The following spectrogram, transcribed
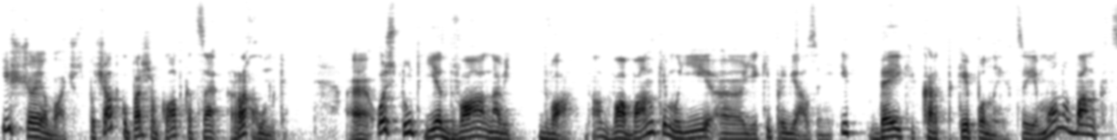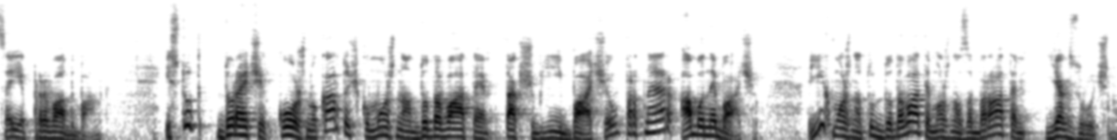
І що я бачу? Спочатку перша вкладка це рахунки. Е, ось тут є два, навіть два, да, два банки мої, е, які прив'язані, і деякі картки по них. Це є Монобанк, це є Приватбанк. І тут, до речі, кожну карточку можна додавати так, щоб її бачив партнер або не бачив. Їх можна тут додавати, можна забирати як зручно.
